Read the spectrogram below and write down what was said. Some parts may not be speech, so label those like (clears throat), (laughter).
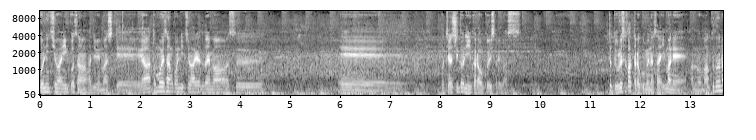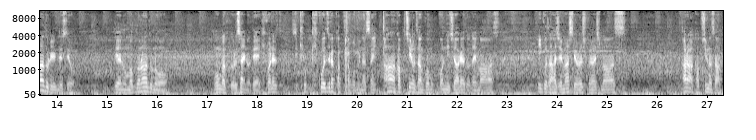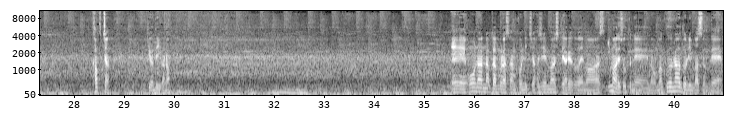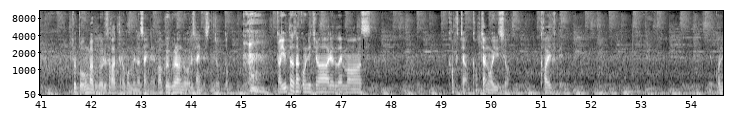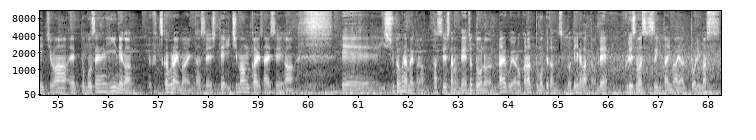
こんにちは、インコさん、はじめまして。いや、ともえさん、こんにちは、ありがとうございます。えー、こちらシドニーからお送りしております。ちょっとうるさかったらごめんなさい。今ね、あのマクドナルドにいるんですよ。で、あのマクドナルドの音楽がうるさいので聞こえ聞こえづらかったらごめんなさい。ああ、カプチーノさんこ、こんにちは、ありがとうございます。インコさん、はじめまして、よろしくお願いします。あら、カプチーノさん、カプちゃん。呼んでいいかな？えー、オーナー中村さんこんにちは。はじめまして。ありがとうございます。今でちょっとねのマクドナルドにいますんでちょっと音楽がうるさかったらごめんなさいね。バックグラウンドがうるさいんですねちょっと。(laughs) あゆったんさんこんにちは。ありがとうございます。カプちゃん。カプちゃんの方がいいですよ。可愛くて。こんにちは。えっと5000いいねが2日ぐらい前に達成して1万回再生が、えー、1週間ぐらい前かな？達成したのでちょっとのライブをやろうかなと思ってたんですけどできなかったのでクリスマス過ぎた今やっております。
